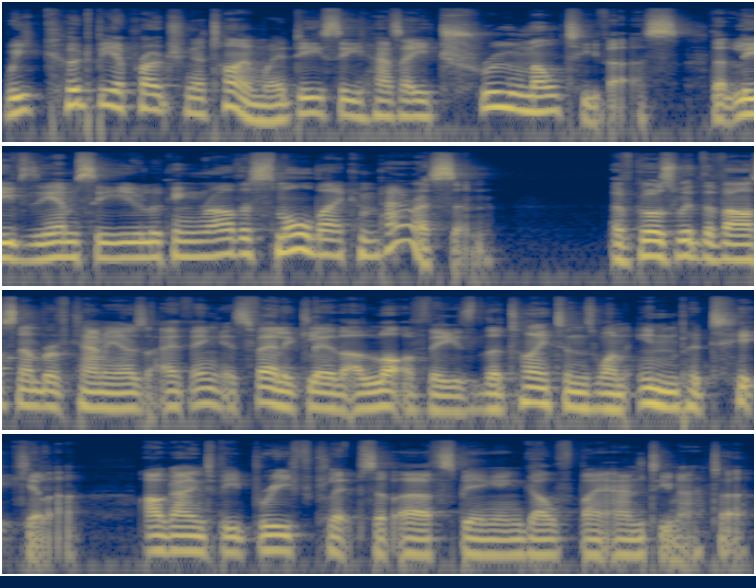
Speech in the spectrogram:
we could be approaching a time where DC has a true multiverse that leaves the MCU looking rather small by comparison. Of course, with the vast number of cameos, I think it's fairly clear that a lot of these, the Titans one in particular, are going to be brief clips of Earths being engulfed by antimatter.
